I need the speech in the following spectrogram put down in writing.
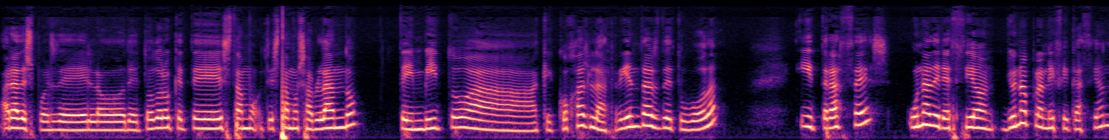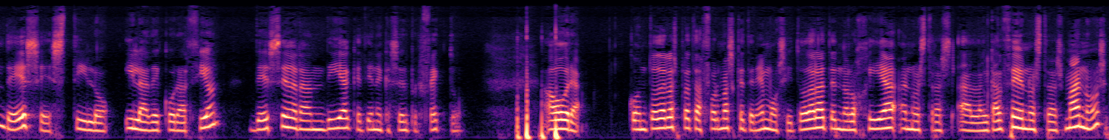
Ahora, después de, lo, de todo lo que te estamos, hablando, te invito a que cojas las riendas de tu boda y traces una dirección y una planificación de ese estilo y la decoración de ese gran día que tiene que ser perfecto. Ahora, con todas las plataformas que tenemos y toda la tecnología a al alcance de nuestras manos,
